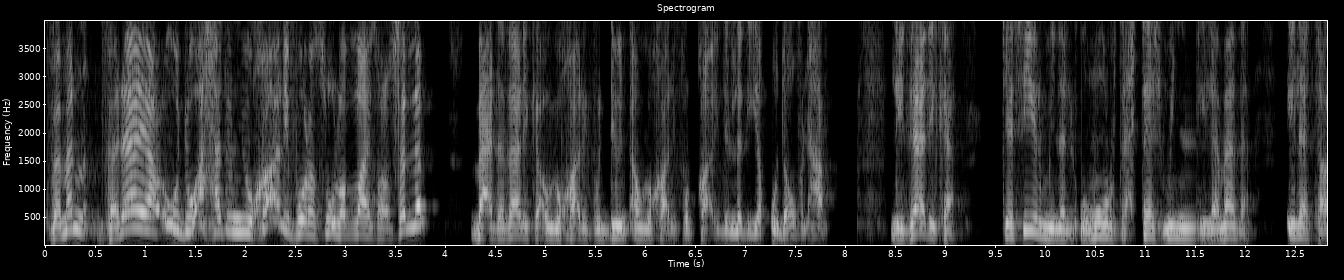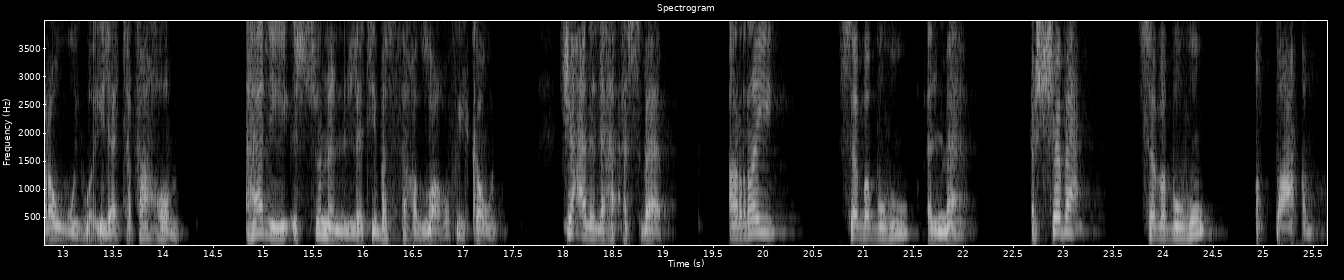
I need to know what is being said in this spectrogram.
فمن فلا يعود أحد يخالف رسول الله صلى الله عليه وسلم بعد ذلك أو يخالف الدين أو يخالف القائد الذي يقوده في الحرب. لذلك كثير من الأمور تحتاج منا إلى ماذا؟ إلى تروي وإلى تفهم. هذه السنن التي بثها الله في الكون جعل لها أسباب. الري سببه الماء الشبع سببه الطعام.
